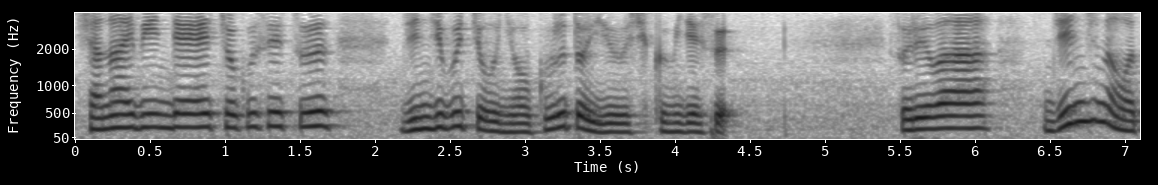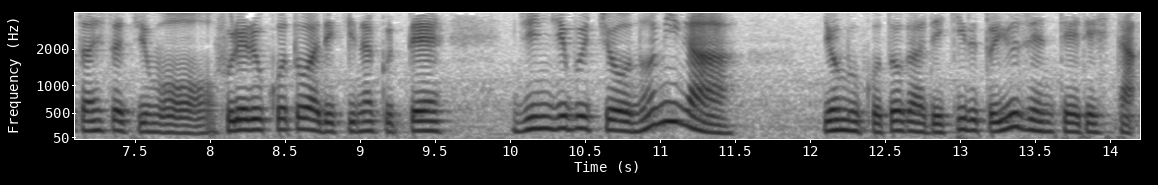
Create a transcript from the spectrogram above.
社内便で直接人事部長に送るという仕組みです。それは人事の私たちも触れることはできなくて人事部長のみが読むことができるという前提でした。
